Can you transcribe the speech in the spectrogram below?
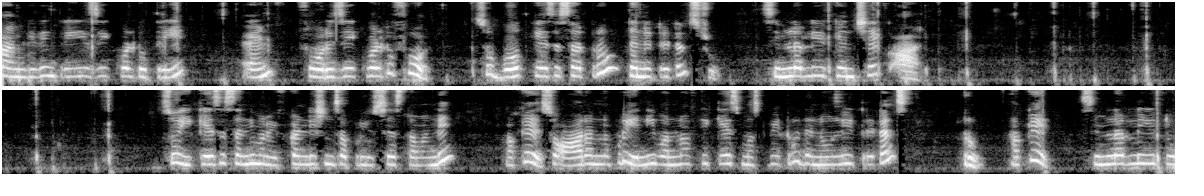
I'm giving three is equal to three and four is equal to four so both cases are true then it returns true similarly you can check or so ఈ కేసెస్ అన్ని మనం ఇఫ్ కండిషన్స్ అప్పుడు యూస్ చేస్తామండి. ఓకే సో ఆర్ అన్నప్పుడు any one of the case must be true then only it returns true okay similarly two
